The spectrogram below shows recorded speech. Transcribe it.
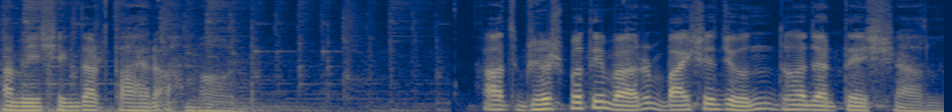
আমি শেখদার তাহের আহমদ। আজ বৃহস্পতিবার, বাইশে জুন দু হাজার তেইশ সাল।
